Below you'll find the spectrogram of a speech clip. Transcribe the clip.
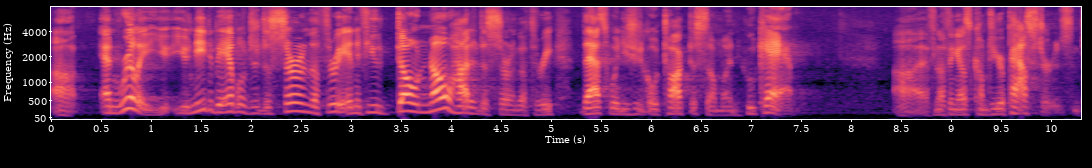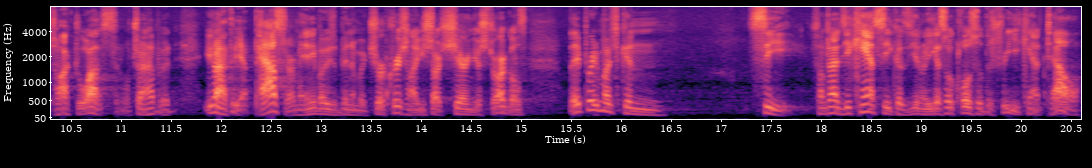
Uh, and really, you, you need to be able to discern the three. And if you don't know how to discern the three, that's when you should go talk to someone who can. Uh, if nothing else, come to your pastors and talk to us, and we'll try to help. it. You don't have to be a pastor. I mean, anybody who's been a mature Christian, like you start sharing your struggles, they pretty much can see. Sometimes you can't see because you know you get so close to the tree you can't tell.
